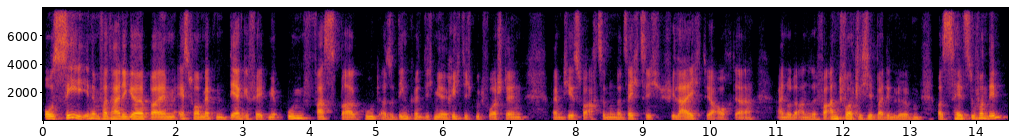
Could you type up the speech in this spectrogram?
OC, Innenverteidiger beim SV Meppen, der gefällt mir unfassbar gut. Also den könnte ich mir richtig gut vorstellen beim TSV 1860. Vielleicht ja auch der ein oder andere Verantwortliche bei den Löwen. Was hältst du von dem?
